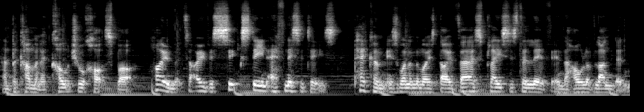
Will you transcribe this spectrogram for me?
and becoming a cultural hotspot. Home to over 16 ethnicities, Peckham is one of the most diverse places to live in the whole of London.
